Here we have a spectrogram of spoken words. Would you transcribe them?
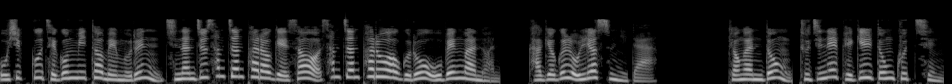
59제곱미터 매물은 지난주 3.8억에서 3.85억으로 500만원 가격을 올렸습니다. 경안동 두진의 101동 9층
